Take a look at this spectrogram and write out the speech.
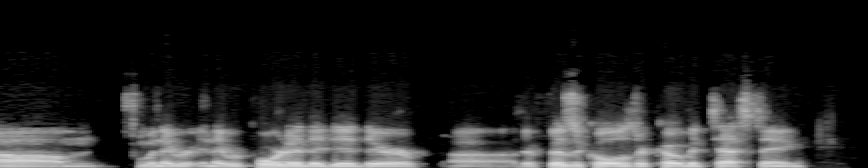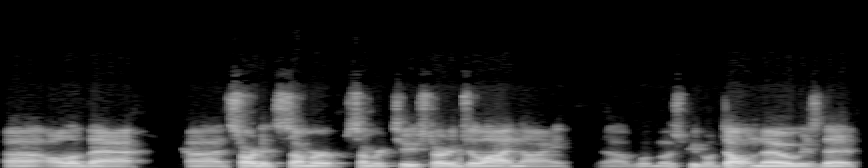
Um, when they were and they reported, they did their uh, their physicals, their COVID testing, uh, all of that. Uh, started summer summer two started July 9th. what most people don't know is that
